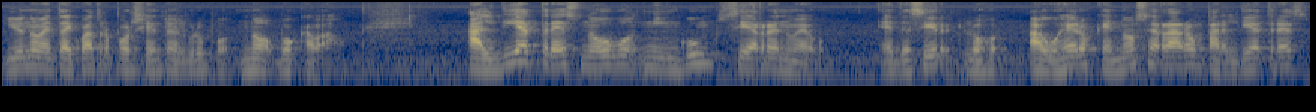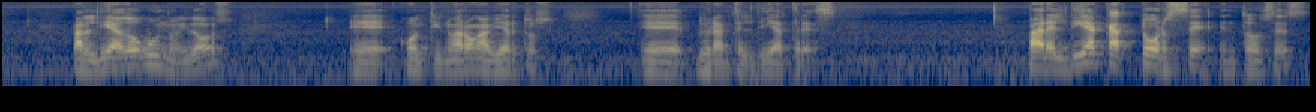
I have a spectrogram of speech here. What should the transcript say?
y un 94% del grupo no boca abajo. Al día 3 no hubo ningún cierre nuevo. Es decir, los agujeros que no cerraron para el día 3, para el día 2, 1 y 2, eh, continuaron abiertos eh, durante el día 3. Para el día 14, entonces,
